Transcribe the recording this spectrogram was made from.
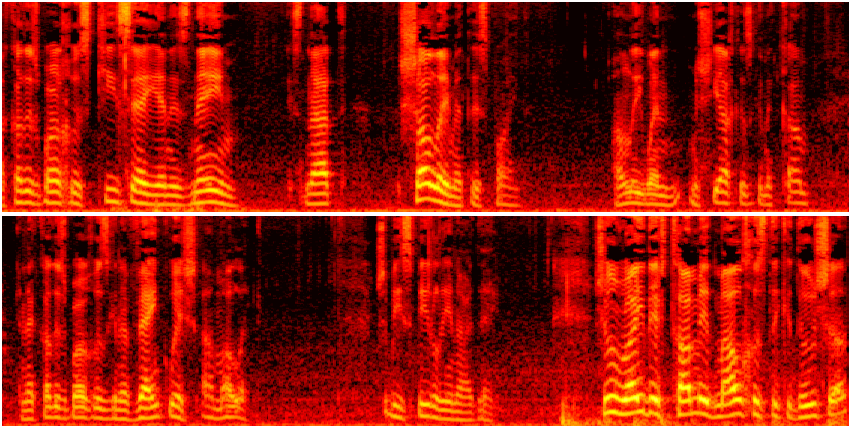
HaKadosh Baruch Hu's Kisei and his name is not Sholem at this point. Only when Mashiach is going to come and HaKadosh Baruch Hu is going to vanquish Amalek. Should be speedily in our day. Shul roidev tamid malchus de kedusha,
